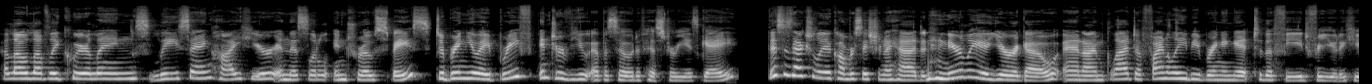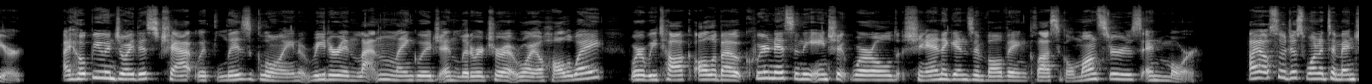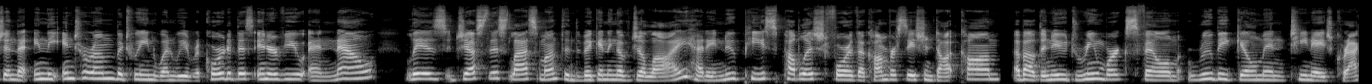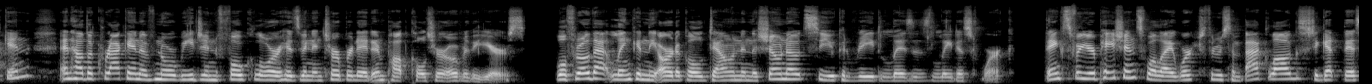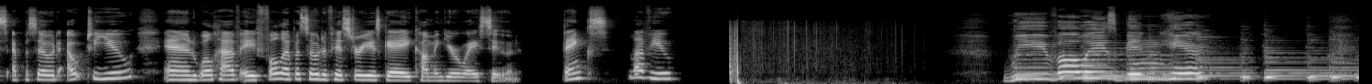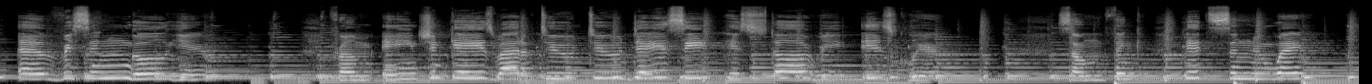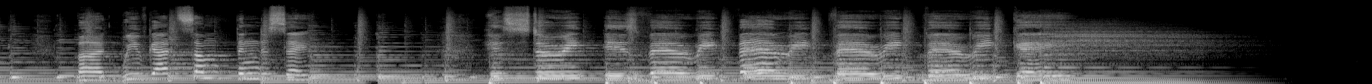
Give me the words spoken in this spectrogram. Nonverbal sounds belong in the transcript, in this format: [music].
Hello, lovely queerlings. Leigh saying hi here in this little intro space to bring you a brief interview episode of History is Gay. This is actually a conversation I had [laughs] nearly a year ago, and I'm glad to finally be bringing it to the feed for you to hear. I hope you enjoy this chat with Liz Gloyn, reader in Latin language and literature at Royal Holloway, where we talk all about queerness in the ancient world, shenanigans involving classical monsters, and more. I also just wanted to mention that in the interim between when we recorded this interview and now, Liz, just this last month in the beginning of July, had a new piece published for theconversation.com about the new DreamWorks film Ruby Gillman Teenage Kraken and how the Kraken of Norwegian folklore has been interpreted in pop culture over the years. We'll throw that link in the article down in the show notes so you can read Liz's latest work. Thanks for your patience while I worked through some backlogs to get this episode out to you, and we'll have a full episode of History is Gay coming your way soon. Thanks. Love you. We've always been here every single year. From ancient gays right up to today's see history is queer. Some think it's a new way, but we've got something to say. History is very, very, very, very gay.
